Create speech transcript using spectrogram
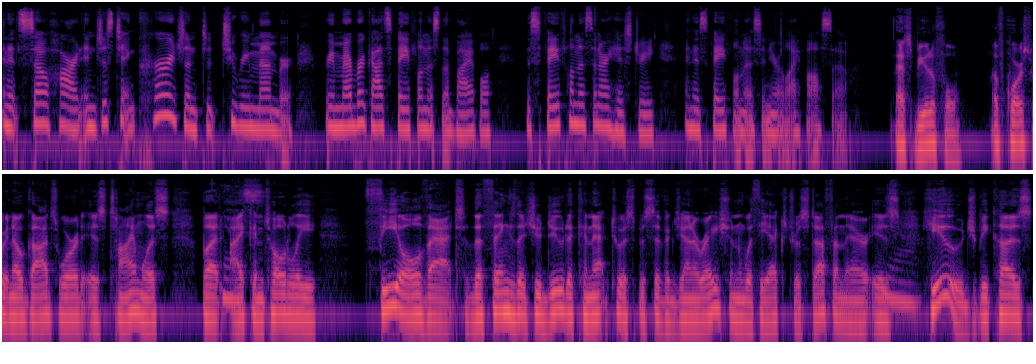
And it's so hard. And just to encourage them to, to remember, remember God's faithfulness in the Bible, his faithfulness in our history, and his faithfulness in your life also. That's beautiful. Of course, we know God's word is timeless, but I can totally feel that the things that you do to connect to a specific generation with the extra stuff in there is Yeah. huge because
